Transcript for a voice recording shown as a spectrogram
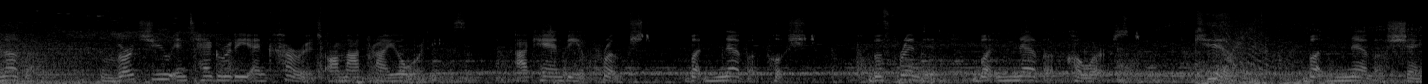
Another Virtue, integrity, and courage are my priorities. I can be approached, but never pushed. Befriended, but never coerced. Killed, but never shamed.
